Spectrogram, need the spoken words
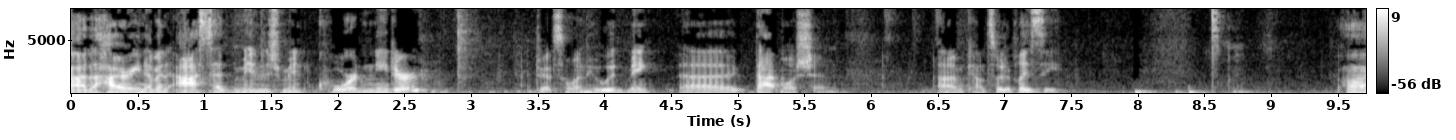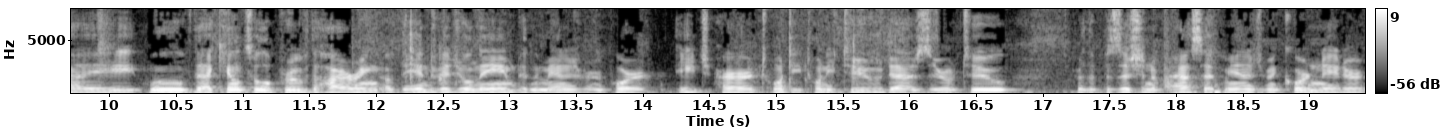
uh, the hiring of an asset management coordinator. Do we have someone who would make uh, that motion? Um, Councillor DePlacy. I move that council approve the hiring of the individual named in the management report HR 2022-02 for the position of Asset Management Coordinator,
